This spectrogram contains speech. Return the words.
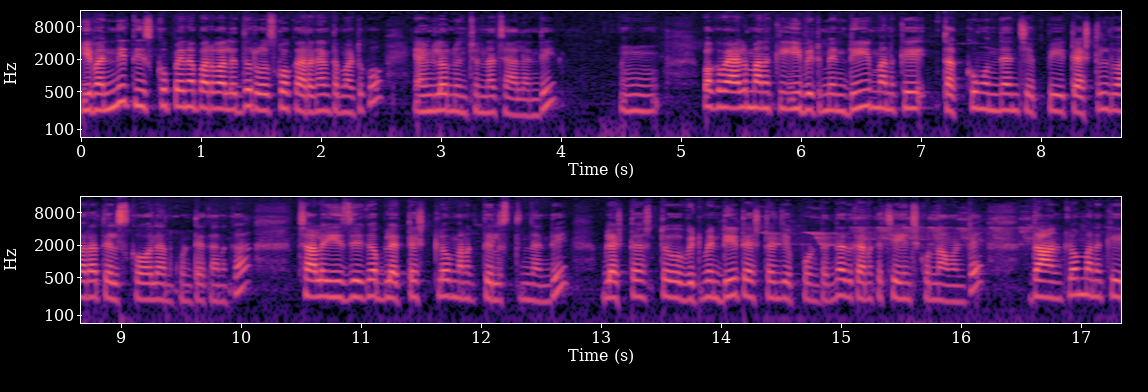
ఇవన్నీ తీసుకోపోయినా పర్వాలేదు రోజుకు ఒక అరగంట మటుకు ఎండలో నుంచున్నా చాలండి. ఒకవేళ మనకి ఈ విటమిన్ డి మనకి తక్కువ ఉందని చెప్పి టెస్టుల ద్వారా తెలుసుకోవాలి అనుకుంటే కనుక చాలా ఈజీగా బ్లడ్ టెస్ట్లో మనకు తెలుస్తుందండి. Blood test vitamin D test అని చెప్పి ఉంటుంది. అది కనుక చేయించుకున్నామంటే దాంట్లో మనకి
